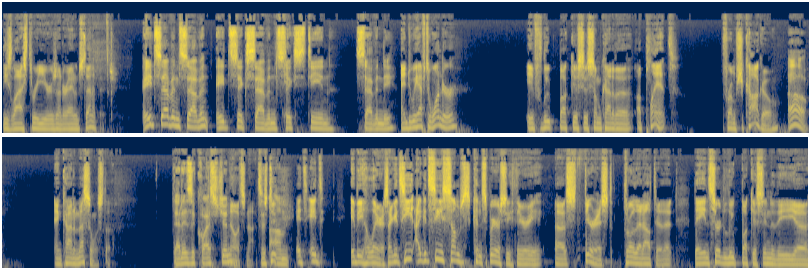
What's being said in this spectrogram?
these last three years under Adam Stenavich. 877 867 1670. And do we have to wonder if Luke Butkus is some kind of a, a plant from Chicago? Oh. And kind of messing with stuff? That is a question. No, it's not. It's, um, it's, it's, it'd be hilarious. I could see I could see some conspiracy theory uh, theorist throw that out there that they inserted Luke Butkus into the uh,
